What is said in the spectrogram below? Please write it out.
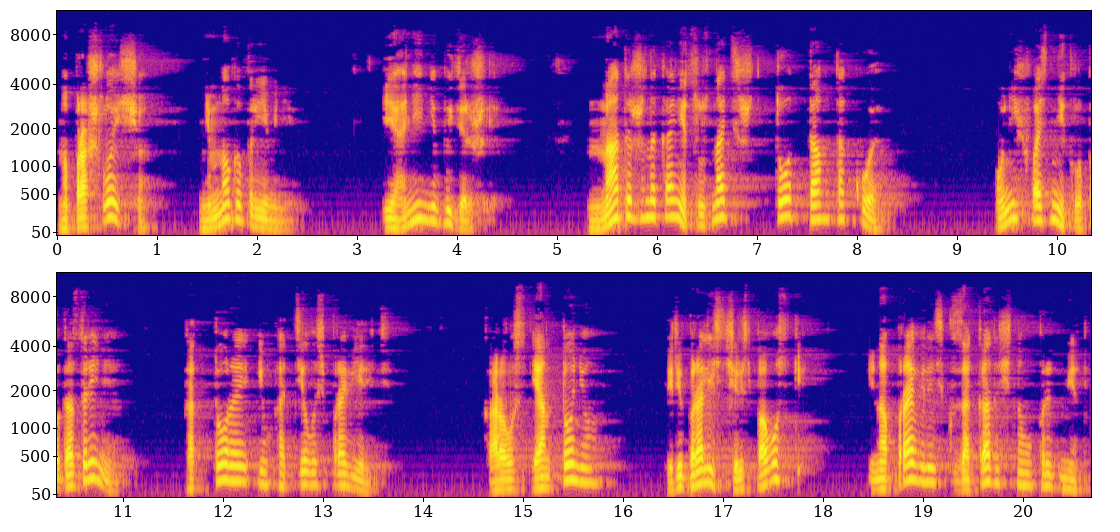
Но прошло еще немного времени, и они не выдержали. Надо же, наконец, узнать, что там такое. У них возникло подозрение, которое им хотелось проверить. Карлос и Антонио перебрались через повозки и направились к загадочному предмету.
